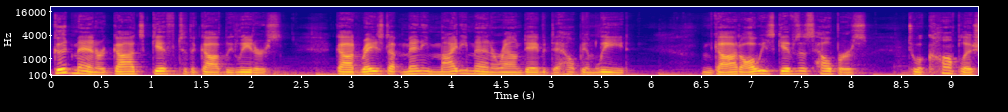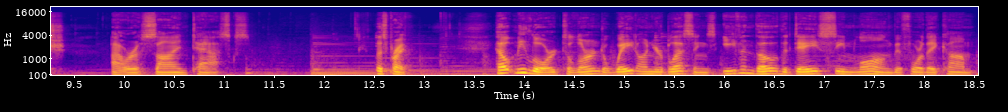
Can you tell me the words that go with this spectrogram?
Good men are God's gift to the godly leaders. God raised up many mighty men around David to help him lead. And God always gives us helpers to accomplish our assigned tasks. Let's pray. Help me, Lord, to learn to wait on your blessings, even though the days seem long before they come.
